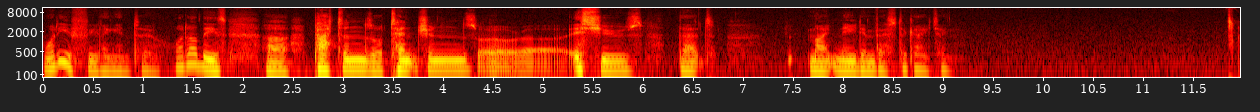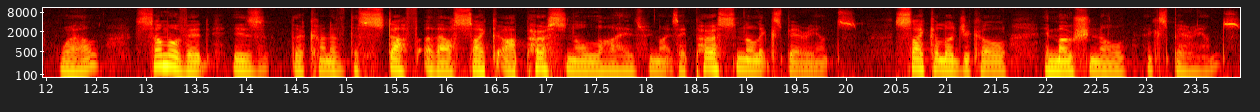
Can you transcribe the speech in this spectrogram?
What are you feeling into? What are these uh, patterns or tensions or uh, issues that might need investigating? Well, some of it is the kind of the stuff of our psych, our personal lives. We might say personal experience, psychological, emotional experience.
